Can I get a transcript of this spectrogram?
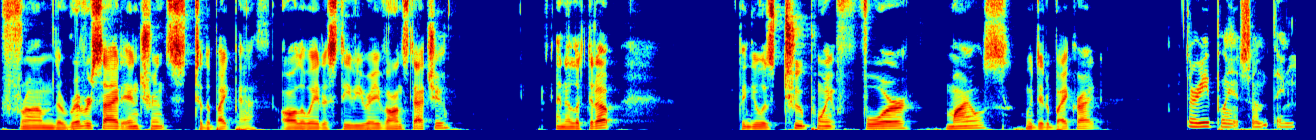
from the Riverside entrance to the bike path all the way to Stevie Ray Vaughan statue. And I looked it up. I think it was 2.4 miles. We did a bike ride. Three point something.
